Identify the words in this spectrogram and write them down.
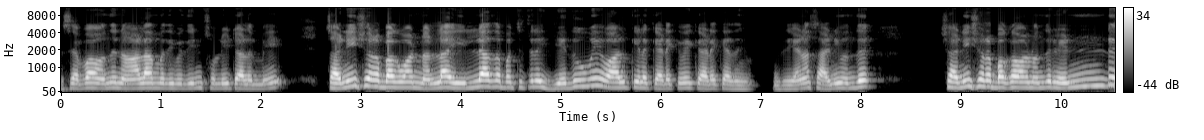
செவ்வாய் வந்து நாலாம் அதிபதின்னு சொல்லிட்டாலுமே சனீஸ்வர பகவான் நல்லா இல்லாத பட்சத்தில் எதுவுமே வாழ்க்கையில் கிடைக்கவே கிடைக்காதுங்க. இது ஏன்னா சனி வந்து சனீஸ்வர பகவான் வந்து ரெண்டு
